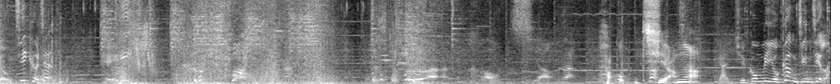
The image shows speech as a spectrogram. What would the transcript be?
有机可乘。嘿，好强啊！好强啊！感觉功力又更精进了。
